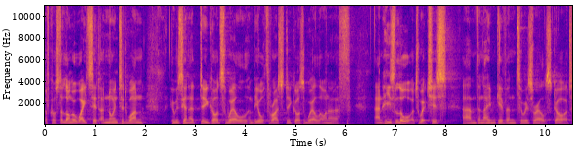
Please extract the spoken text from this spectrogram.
of course, the long awaited, anointed one who is going to do God's will and be authorized to do God's will on earth. And he's Lord, which is um, the name given to Israel's God.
